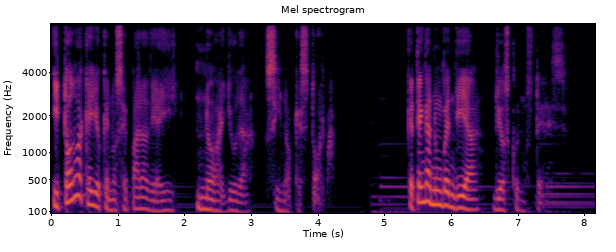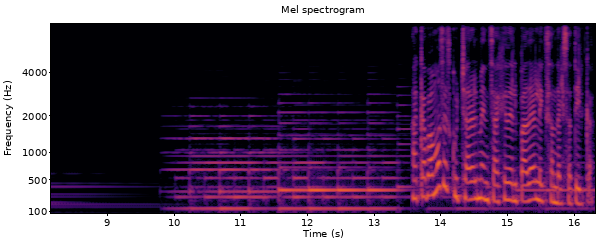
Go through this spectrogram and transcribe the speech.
y todo aquello que nos separa de ahí no ayuda, sino que estorba. Que tengan un buen día, Dios con ustedes. Acabamos de escuchar el mensaje del padre Alexander Satirka.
